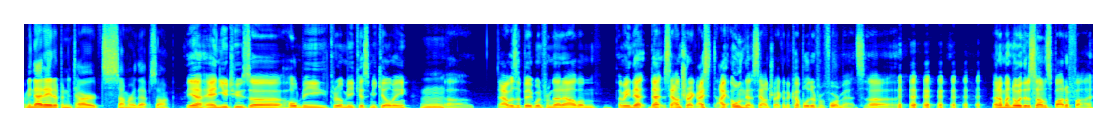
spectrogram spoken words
I mean, that ate up an entire summer, that song. Yeah, and U2's uh, "Hold Me, Thrill Me, Kiss Me, Kill Me." Mm. Uh, that was a big one from that album. I mean that that soundtrack. I, I own that soundtrack in a couple of different formats. Uh, and I'm annoyed that it's not on Spotify.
